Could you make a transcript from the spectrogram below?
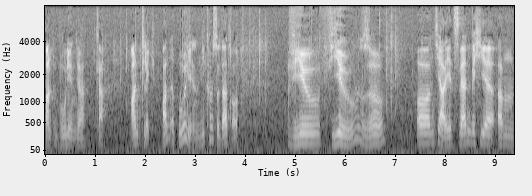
On boolean, ja, klar. On click, on a boolean, wie kommst du da drauf? View, view, so. Und ja, jetzt werden wir hier ähm,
